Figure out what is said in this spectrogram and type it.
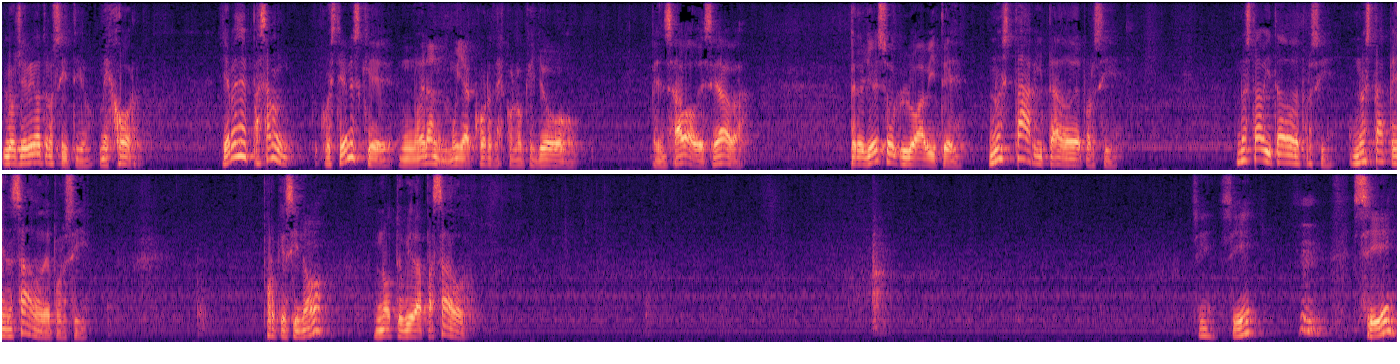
Lo llevé a otro sitio, mejor. Y a veces pasaron cuestiones que no eran muy acordes con lo que yo pensaba o deseaba. Pero yo eso lo habité. No está habitado de por sí. No está habitado de por sí. No está pensado de por sí. Porque si no, no te hubiera pasado. Sí, sí,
